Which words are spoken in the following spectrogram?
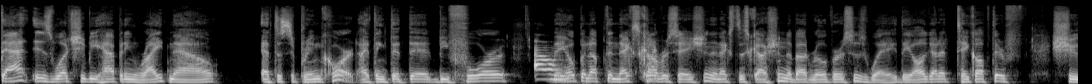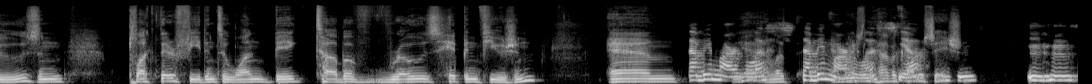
that is what should be happening right now at the Supreme Court. I think that the, before um, they open up the next conversation, the next discussion about Roe versus Wade, they all got to take off their f- shoes and pluck their feet into one big tub of rose hip infusion. And that'd be marvelous. Yeah, that'd be marvelous. Have a yeah. conversation. Mm-hmm. Mm-hmm.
